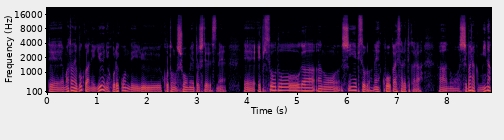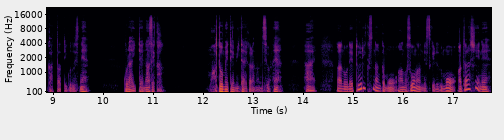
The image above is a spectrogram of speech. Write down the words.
で、またね、僕はね、優に惚れ込んでいることの証明としてですね、えー、エピソードが、あの、新エピソードがね、公開されてから、あの、しばらく見なかったっていうことですね。これは一体なぜか。まとめてみたいからなんですよね。はい。あの、ネットフリックスなんかもあのそうなんですけれども、新しいね、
